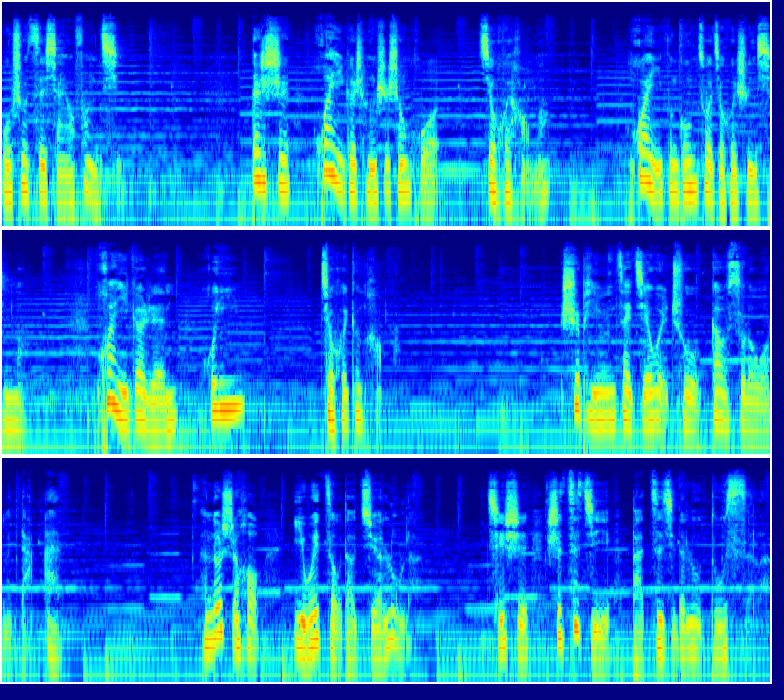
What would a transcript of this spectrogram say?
无数次想要放弃。但是换一个城市生活就会好吗？换一份工作就会顺心吗？换一个人，婚姻就会更好吗？视频在结尾处告诉了我们答案。很多时候。以为走到绝路了，其实是自己把自己的路堵死了。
